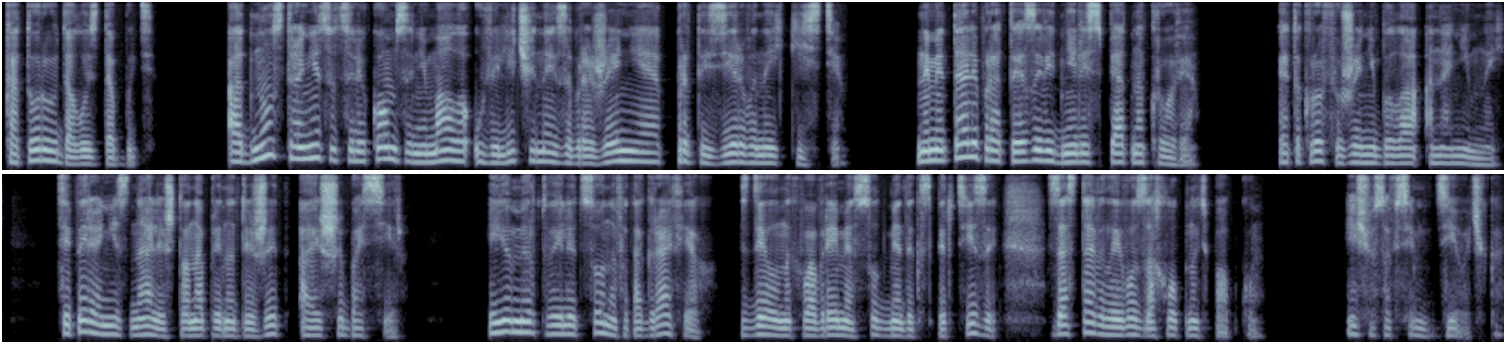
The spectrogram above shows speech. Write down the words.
которую удалось добыть. Одну страницу целиком занимало увеличенное изображение протезированной кисти. На металле протеза виднелись пятна крови. Эта кровь уже не была анонимной. Теперь они знали, что она принадлежит Айши Басир. Ее мертвое лицо на фотографиях, сделанных во время судмедэкспертизы, заставило его захлопнуть папку. Еще совсем девочка.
